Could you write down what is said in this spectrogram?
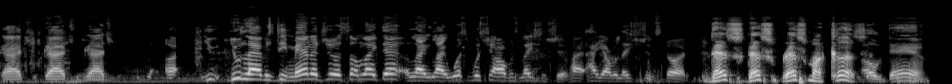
Got you, got you, got you. Uh, you you Lavish D manager or something like that? Like like what's what's y'all relationship? How, how y'all relationship started? That's that's that's my cousin. Oh damn.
